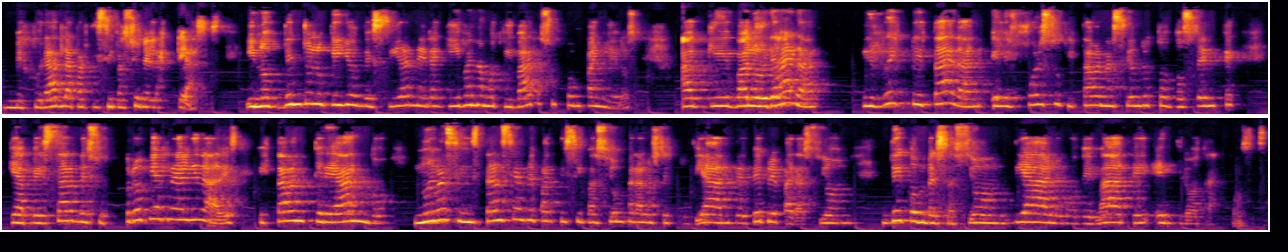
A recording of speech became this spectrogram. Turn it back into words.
mejorar la participación en las clases. Y no, dentro de lo que ellos decían era que iban a motivar a sus compañeros a que valoraran y respetaran el esfuerzo que estaban haciendo estos docentes que a pesar de sus propias realidades estaban creando nuevas instancias de participación para los estudiantes, de preparación, de conversación, diálogo, debate, entre otras cosas.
